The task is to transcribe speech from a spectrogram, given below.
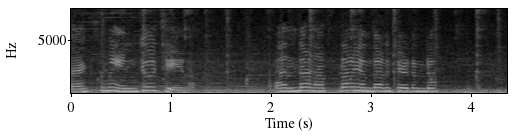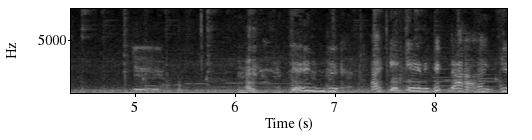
മാക്സിമം എൻജോയ് ചെയ്യണം. എന്താണ് അഭിപ്രായം? എന്താണ് ചേട്ടന്റെ? എനിക്ക് ടാങ്ക്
